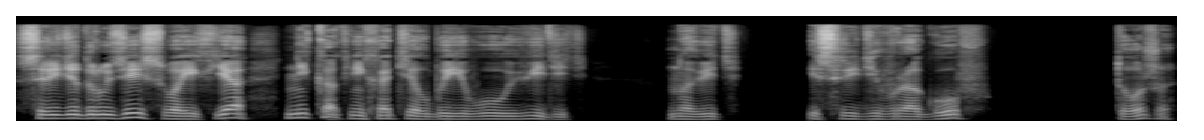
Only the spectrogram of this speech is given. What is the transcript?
Среди друзей своих я никак не хотел бы его увидеть, но ведь и среди врагов тоже.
